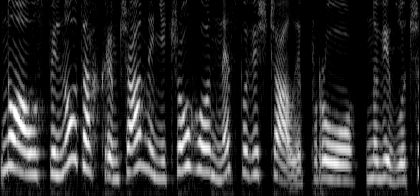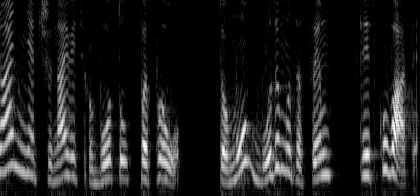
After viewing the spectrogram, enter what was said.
Ну а у спільнотах кримчани нічого не сповіщали про нові влучання чи навіть роботу ППО. Тому будемо за цим слідкувати.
